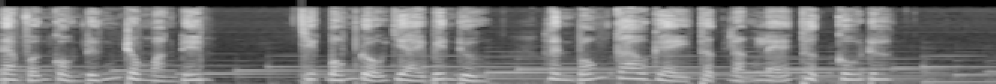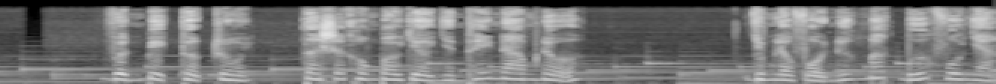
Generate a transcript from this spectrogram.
Nam vẫn còn đứng trong màn đêm. Chiếc bóng đổ dài bên đường, Hình bóng cao gầy thật lặng lẽ, thật cô đơn. Vĩnh biệt thật rồi, Ta sẽ không bao giờ nhìn thấy Nam nữa. Dung lau vội nước mắt bước vô nhà.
